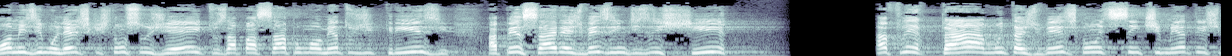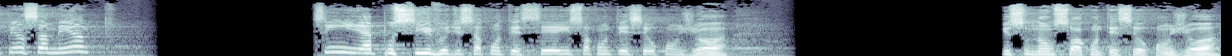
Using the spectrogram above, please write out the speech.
Homens e mulheres que estão sujeitos a passar por momentos de crise, a pensar às vezes em desistir, a flertar muitas vezes com esse sentimento, esse pensamento. Sim, é possível disso acontecer, isso aconteceu com Jó. Isso não só aconteceu com Jó,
